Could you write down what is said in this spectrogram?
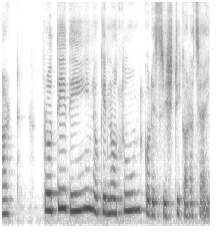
আর্ট, প্রতিদিন ওকে নতুন করে সৃষ্টি করা চাই।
